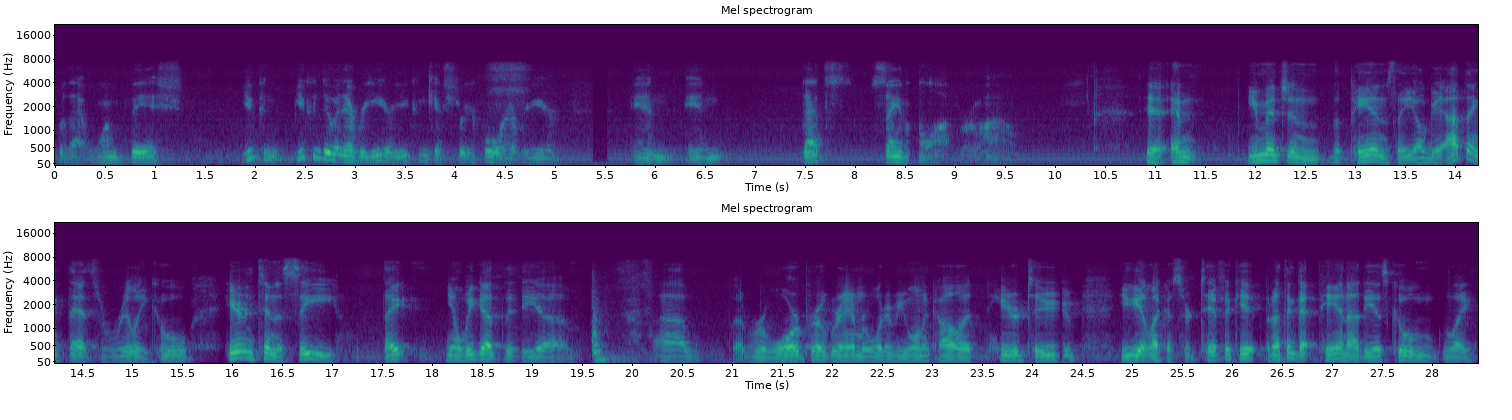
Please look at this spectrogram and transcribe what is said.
for that one fish, you can you can do it every year. You can catch three or four every year, and and that's saying a lot for Ohio. Yeah, and you mentioned the pins that y'all get. I think that's really cool. Here in Tennessee, they, you know, we got the uh, uh, reward program or whatever you want to call it here too. You get like a certificate, but I think that pin idea is cool. Like,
